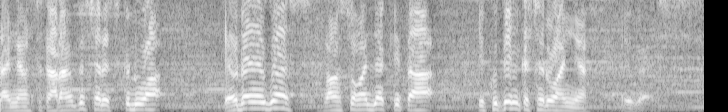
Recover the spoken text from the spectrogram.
Dan yang sekarang itu series kedua. Ya udah ya guys langsung aja kita ikutin keseruannya. Ya guys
